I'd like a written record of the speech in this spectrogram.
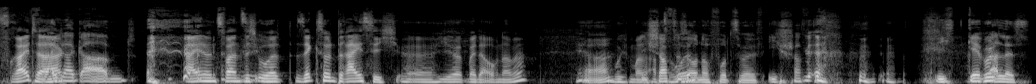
Freitag, Freitagabend. 21 Uhr 36 äh, hier bei der Aufnahme. Ja, ich ich schaffe das abholen. auch noch vor zwölf. Ich schaffe das. Ich gebe alles.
